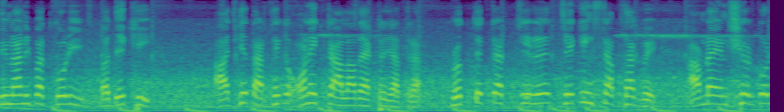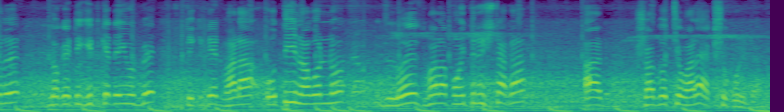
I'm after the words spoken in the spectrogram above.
দিনানিপাত করি বা দেখি, আজকে তার থেকে অনেকটা আলাদা একটা যাত্রা। প্রত্যেকটা ট্রেনে চেকিং স্টাফ থাকবে। আমরা এনশিওর করবে, লোকে টিকিট কেটেই উঠবে। টিকিটের ভাড়া অতি নগণ্য লোয়েস্ট ভাড়া পঁয়ত্রিশ টাকা। আর সর্বোচ্চ ভাড়া একশো কুড়ি টাকা।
